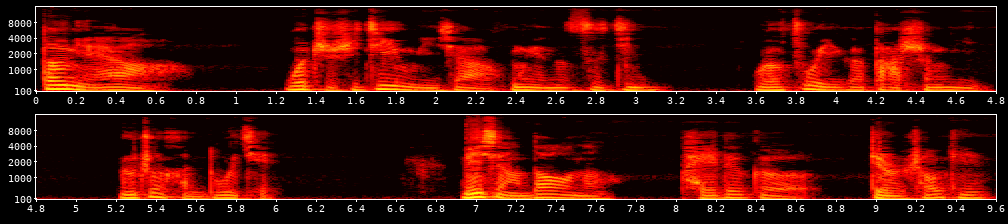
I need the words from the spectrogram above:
当年啊，我只是借用一下宏源的资金，我要做一个大生意，能挣很多钱，没想到呢，赔了个底儿朝天。”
